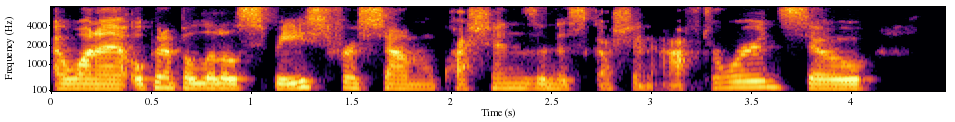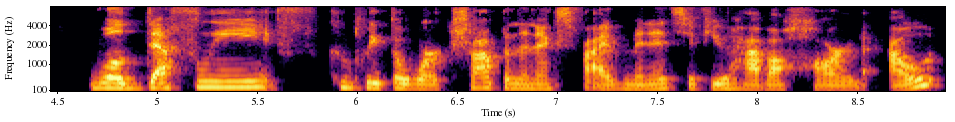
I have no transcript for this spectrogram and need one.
I want to open up a little space for some questions and discussion afterwards. So we'll definitely complete the workshop in the next five minutes if you have a hard out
